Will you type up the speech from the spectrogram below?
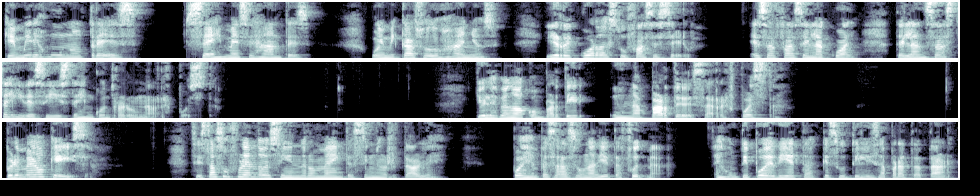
Que mires uno, tres, seis meses antes, o en mi caso dos años, y recuerdas tu fase cero, esa fase en la cual te lanzaste y decidiste encontrar una respuesta. Yo les vengo a compartir una parte de esa respuesta. Primero, ¿qué hice? Si estás sufriendo de síndrome de intestino irritable, puedes empezar a hacer una dieta FoodMap. Es un tipo de dieta que se utiliza para tratar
